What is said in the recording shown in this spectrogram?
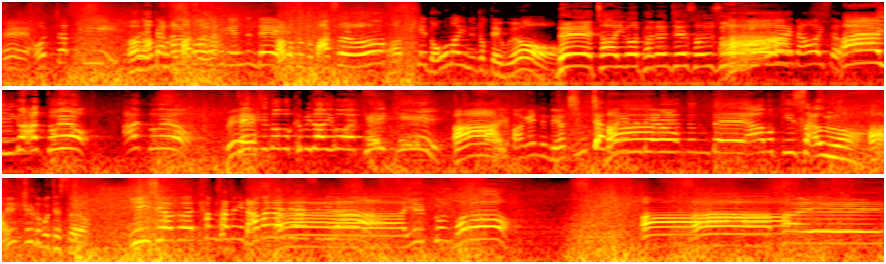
네, 어차피 아, 일단 아무것도 하나? 하긴 했는데 아무것도 봤어요. 아, 피해 너무 많이 누적되고요. 네, 자 이거 변현재 선수. 아, 나와 있어요. 아 이거 안 통해요. 안 통해요. 왜? 댄지 너무 큽니다 이거 KT. 아, 이거 망했는데요. 진짜 망했는데요. 망했는데 암흑기사. 으아. 아, 1킬도 못했어요. 이 지역은 탐사정이 남아나지 않습니다. 아, 일꾼 번호. 아, 아, 8,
